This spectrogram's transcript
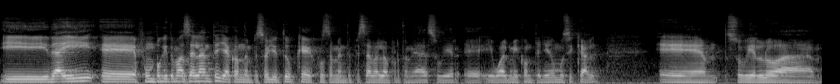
Y de ahí eh, fue un poquito más adelante, ya cuando empezó YouTube, que justamente empecé a ver la oportunidad de subir eh, igual mi contenido musical, eh, subirlo a...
